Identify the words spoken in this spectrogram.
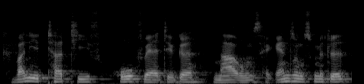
qualitativ hochwertige Nahrungsergänzungsmittel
